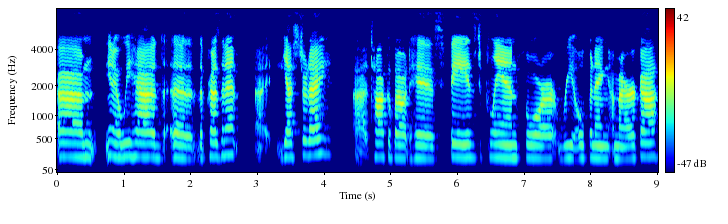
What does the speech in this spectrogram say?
Um, you know, we had uh, the president uh, yesterday uh, talk about his phased plan for reopening America.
